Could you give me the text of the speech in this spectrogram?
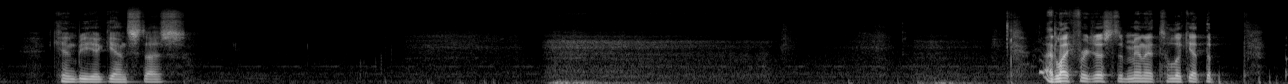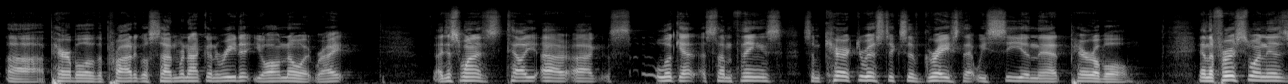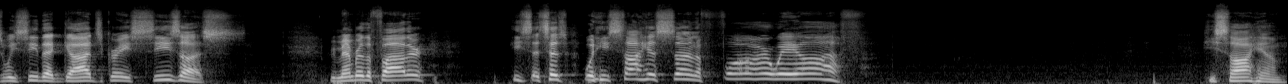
can be against us. I'd like for just a minute to look at the uh, parable of the prodigal son. We're not going to read it. You all know it, right? I just want to tell you, uh, uh, look at some things, some characteristics of grace that we see in that parable. And the first one is we see that God's grace sees us. Remember the father? He says, when he saw his son a far way off, he saw him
